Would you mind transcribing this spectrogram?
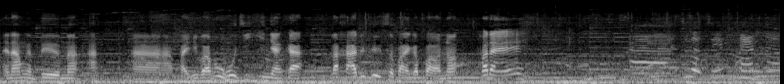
แนะนำกันเติมเนาะอะ อ่าไปที่ว่าผู้ผู้ที่กินอย่างกะราคาถูกๆสบายกระเป๋าเนาะเท่าไหร่เสื้อจิ๊บแพนเนี่ย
